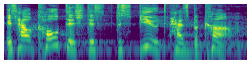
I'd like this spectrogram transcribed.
is how cultish this dispute has become.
